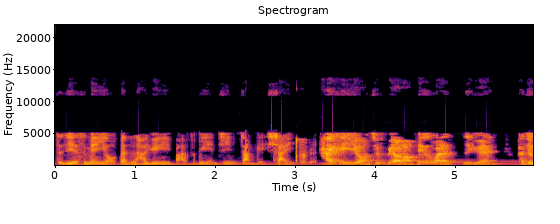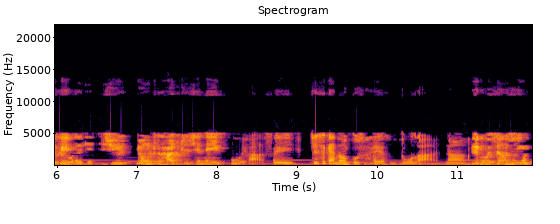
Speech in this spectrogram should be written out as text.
自己也是没有，但是他愿意把这副眼镜让给下一个人，还可以用，就不要浪费额外的资源，他就可以自己继续用着他之前那一副啊。所以其实感动的故事还有很多啦。那因为我相信，我们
